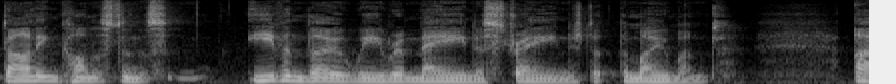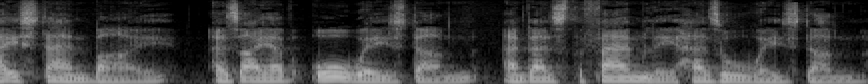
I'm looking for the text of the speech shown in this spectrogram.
Darling Constance, even though we remain estranged at the moment, I stand by, as I have always done, and as the family has always done,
